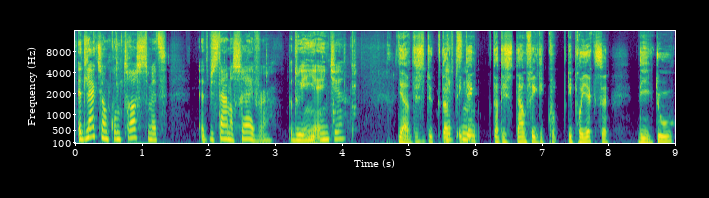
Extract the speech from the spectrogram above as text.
het lijkt zo'n contrast met het bestaan als schrijver. Dat doe je in je eentje. Ja, dat is natuurlijk. Dat, ik denk dat is. Daarom vind ik die, die projecten die ik doe,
